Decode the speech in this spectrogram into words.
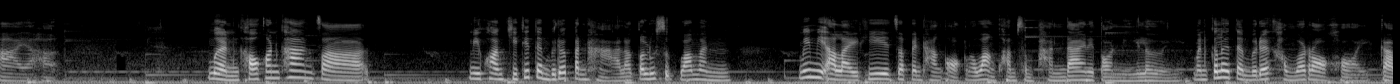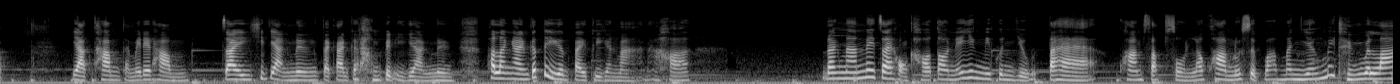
อายอะค่ะ เหมือนเขาค่อนข้างจะมีความคิดที่เต็มไปด้วยปัญหา แล้วก็รู้สึกว่ามันไม่มีอะไรที่จะเป็นทางออกระหว่างความสัมพันธ์ได้ในตอนนี้เลย มันก็เลยเต็มไปด้วยคำว่ารอคอยกับ อยากทำแต่ไม่ได้ทำใจคิดอย่างหนึ่งแต่การกระทำเป็นอีกอย่างหนึ่งพลังงานก็ตีกันไปตีกันมานะคะ ดังนั้นในใจของเขาตอนนี้ยังมีคุณอยู่แต่ความสับสนและความรู้สึกว่ามันยังไม่ถึงเวลา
